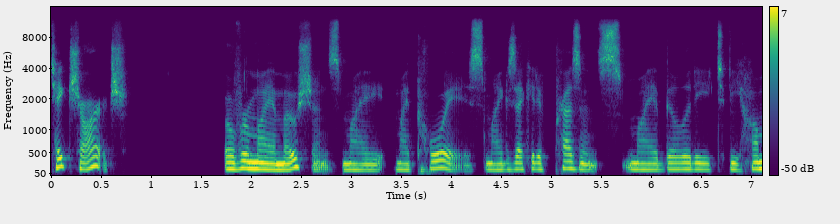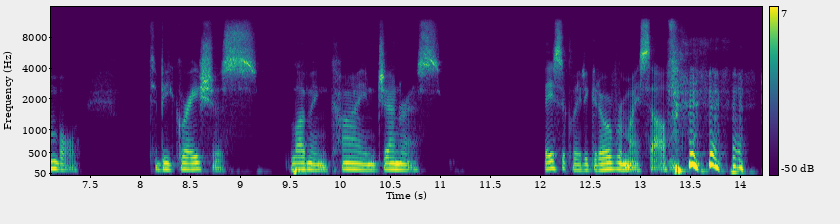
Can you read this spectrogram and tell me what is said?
take charge over my emotions, my, my poise, my executive presence, my ability to be humble, to be gracious, loving, kind, generous, basically to get over myself.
